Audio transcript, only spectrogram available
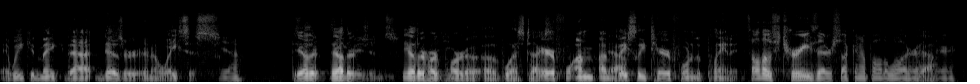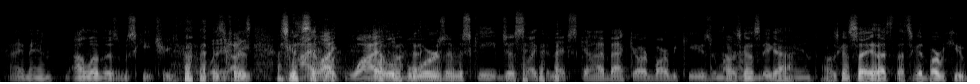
and we could make that desert an oasis. yeah. the other, the other, Visions. the other hard part of, of West Texas. Terraform. I'm, I'm Yeah. basically terraforming the planet. It's all those trees that are sucking up all the water Yeah. out there. Hey man, I love those mesquite trees. by the way. was gonna- I, I was I say- like wild boars and mesquite, just like the next guy. Backyard barbecues. Or I was going to to, yeah, I was going to say that's that's a good barbecue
